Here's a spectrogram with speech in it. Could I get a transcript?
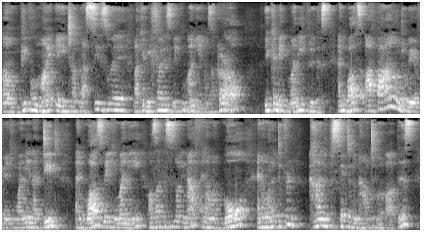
um, people my age, like Lasizwe, like Michelle is making money, and I was like, girl you can make money through this. And whilst I found a way of making money, and I did and was making money, I was like, this is not enough, and I want more, and I want a different kind of perspective on how to go about this.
